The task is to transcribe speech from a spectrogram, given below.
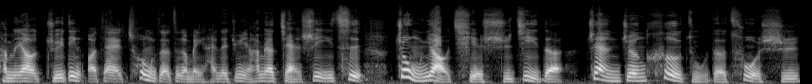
他们要决定啊，在冲着这个美韩的军演，他们要展示一次重要且实际的战争贺阻的措施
